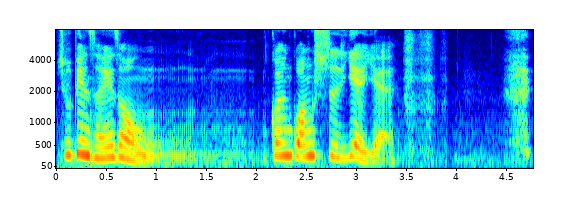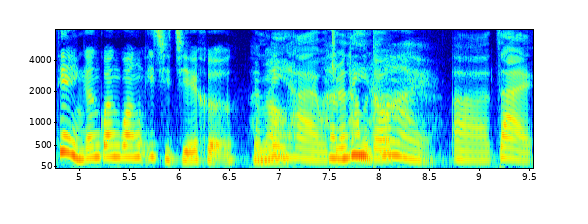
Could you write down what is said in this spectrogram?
就变成一种观光事业耶。电影跟观光一起结合，很厉害。我觉得他们都呃在。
